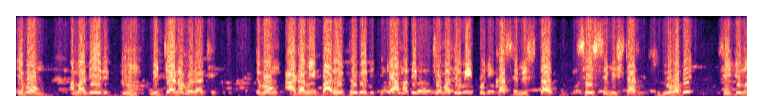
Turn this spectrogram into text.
এবং আমাদের মির্জানগর আছে। এবং আগামী বারোই ফেব্রুয়ারি থেকে আমাদের উচ্চ মাধ্যমিক পরীক্ষা সেমিস্টার, শেষ সেমিস্টার শুরু হবে। সেই জন্য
